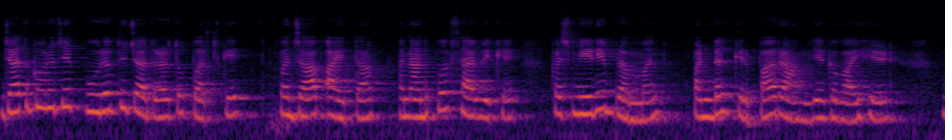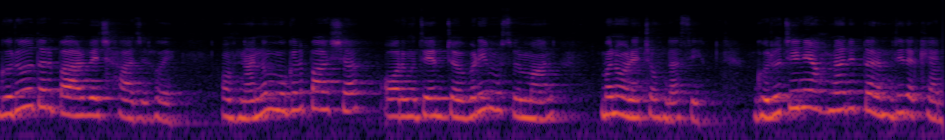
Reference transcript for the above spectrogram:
ਜਦ ਗੁਰੂ ਜੀ ਪੂਰਬ ਦੀ ਯਾਤਰਾ ਤੋਂ ਪਰਤ ਕੇ ਪੰਜਾਬ ਆਏ ਤਾਂ ਅਨੰਦਪੁਰ ਸਾਹਿਬ ਵਿਖੇ ਕਸ਼ਮੀਰੀ ਬ੍ਰਾਹਮਣ ਪੰਡਤ ਕਿਰਪਾ ਰਾਮ ਦੀ ਅਗਵਾਈ ਹੇਠ ਗੁਰੂ ਦਰਬਾਰ ਵਿੱਚ ਹਾਜ਼ਰ ਹੋਏ। ਉਹਨਾਂ ਨੂੰ ਮੁਗਲ ਪਾਤਸ਼ਾਹ ਔਰੰਗਜ਼ੇਬ ਜਬੜੀ ਮੁਸਲਮਾਨ ਬਣਾਉਣੇ ਚਾਹੁੰਦਾ ਸੀ। ਗੁਰੂ ਜੀ ਨੇ ਉਹਨਾਂ ਦੀ ਧਰਮ ਦੀ ਰੱਖਿਆ ਲਈ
